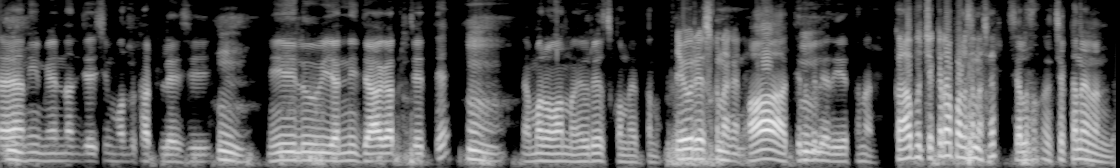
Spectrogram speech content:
టయానికి మెయింటైన్ చేసి మందు కట్టలేసి నీళ్ళు ఇవన్నీ జాగ్రత్త చేస్తే. నెంబర్ వన్ ఎవరు వేసుకున్న ఇత్తనం. ఎవరు వేసుకున్నా కానీ. ఆ తిరుగులేదు ఈ ఇత్తనం కాపు చిక్కన పలసనా సార్? చిక్కనేనండి.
